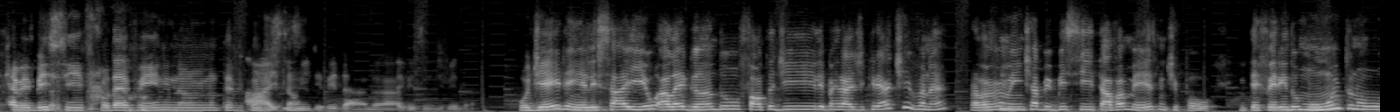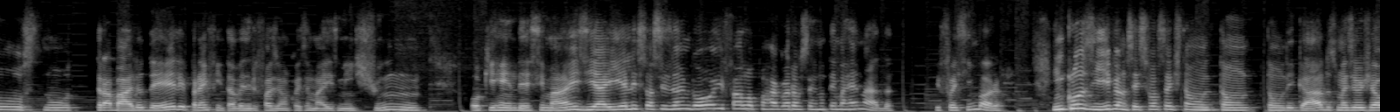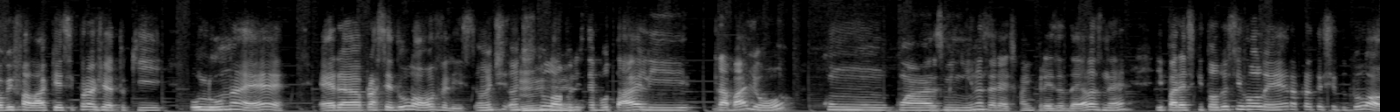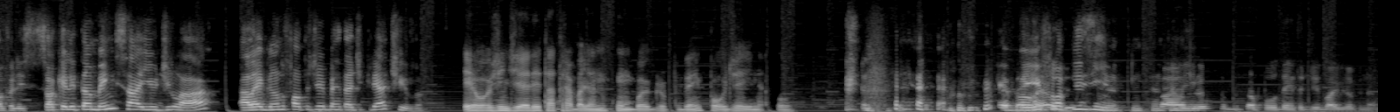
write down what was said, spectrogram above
que a BBC ficou devendo e não, não teve condição. A Ivy endividada, a Ivy endividada. O Jaden, ele saiu alegando falta de liberdade criativa, né? Provavelmente Sim. a BBC estava mesmo, tipo, interferindo muito no, no trabalho dele, para enfim, talvez ele fazer uma coisa mais mainstream, ou que rendesse mais, e aí ele só se zangou e falou, porra, agora vocês não tem mais nada. E foi-se embora. Inclusive, eu não sei se vocês estão tão, tão ligados, mas eu já ouvi falar que esse projeto que o Luna é, era para ser do Loveless. Antes, antes uhum. do Loveless debutar, ele trabalhou com, com as meninas, aliás, com a empresa delas, né? E parece que todo esse rolê era para ter sido do Loveless. Só que ele também saiu de lá alegando falta de liberdade criativa. E hoje em dia ele tá trabalhando com um boy group bem pod aí, né? Pô. é bem é flopzinho. Boy group, não tô por dentro de boy group, não.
